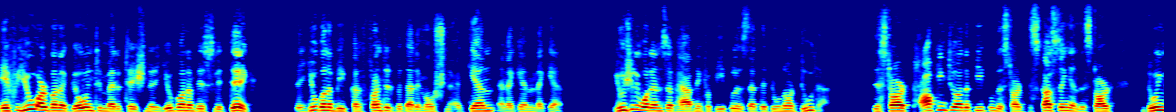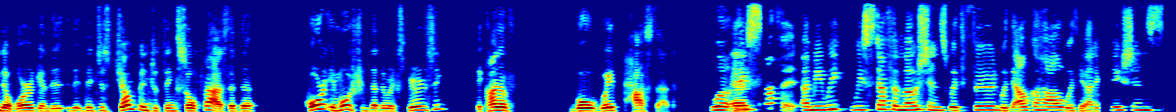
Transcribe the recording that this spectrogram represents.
If you are going to go into meditation and you're going to basically dig, then you're going to be confronted with that emotion again and again and again. Usually, what ends up happening for people is that they do not do that. They start talking to other people, they start discussing, and they start doing their work, and they, they, they just jump into things so fast that the core emotion that they were experiencing, they kind of go way past that. Well, and, they stuff it. I mean, we we stuff emotions with food, with alcohol, with yeah. medications,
